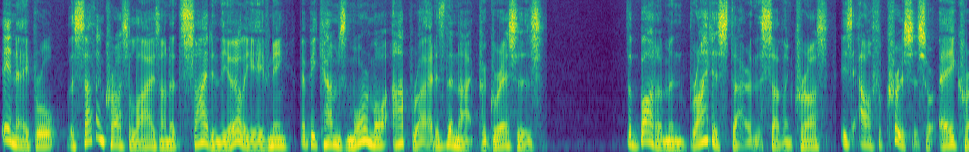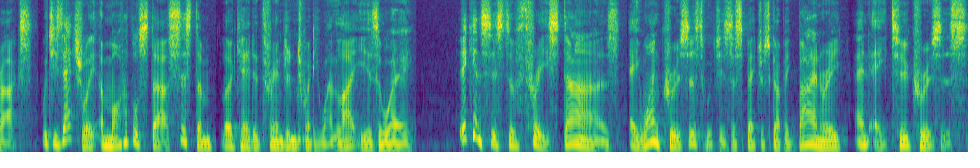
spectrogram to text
In April, the Southern Cross lies on its side in the early evening, but becomes more and more upright as the night progresses. The bottom and brightest star in the Southern Cross is Alpha Crucis or Acrux, which is actually a multiple star system located 321 light years away. It consists of three stars A1 Crucis, which is a spectroscopic binary, and A2 Crucis.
